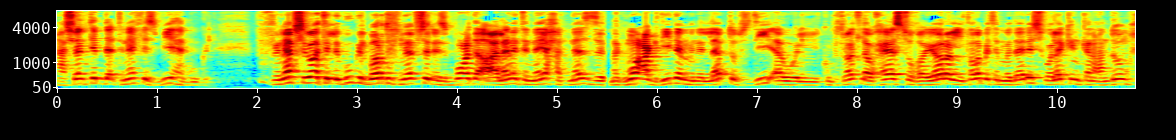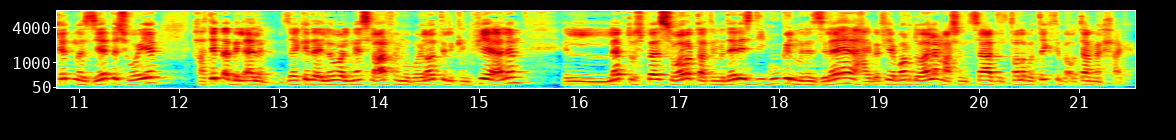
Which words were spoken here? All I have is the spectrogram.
عشان تبدأ تنافس بيها جوجل. في نفس الوقت اللي جوجل برضه في نفس الأسبوع ده أعلنت إن هي هتنزل مجموعة جديدة من ال laptops دي أو الكمبيوترات اللوحيه الصغيرة لطلبه المدارس ولكن كان عندهم خدمة زيادة شوية هتبقى بالقلم زي كده اللي هو الناس اللي عارفة الموبايلات اللي كان فيها قلم. ال laptops بقى الصغيرة بتاعت المدارس دي جوجل منزلاها هيبقى فيها برضو قلم عشان تساعد الطلبة تكتب أو تعمل حاجة.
